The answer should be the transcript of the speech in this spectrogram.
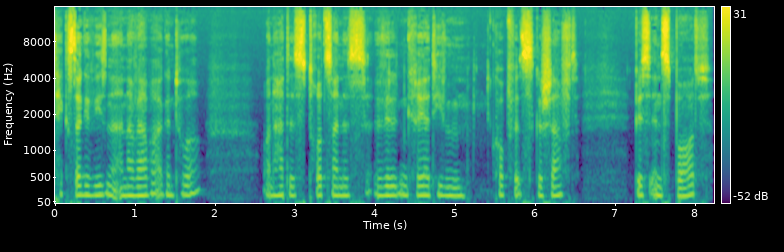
Texter gewesen in einer Werbeagentur und hat es trotz seines wilden, kreativen Kopfes geschafft, bis ins Sport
